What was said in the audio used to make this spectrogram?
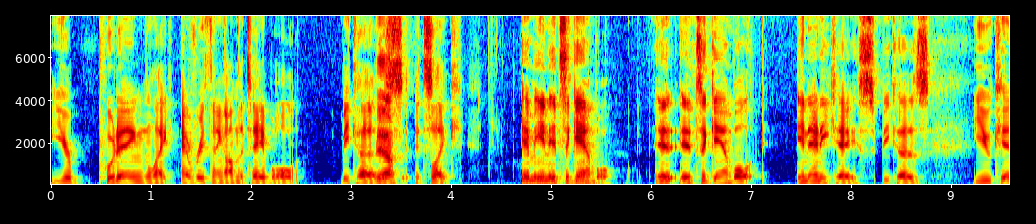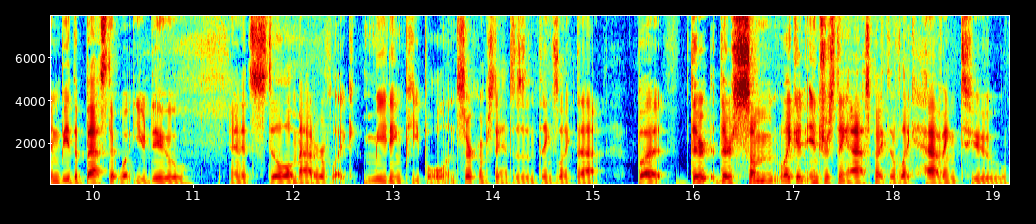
you're putting like everything on the table because Yeah. it's like I mean it's a gamble. It, it's a gamble in any case because you can be the best at what you do and it's still a matter of like meeting people and circumstances and things like that. But there there's some like an interesting aspect of like having to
